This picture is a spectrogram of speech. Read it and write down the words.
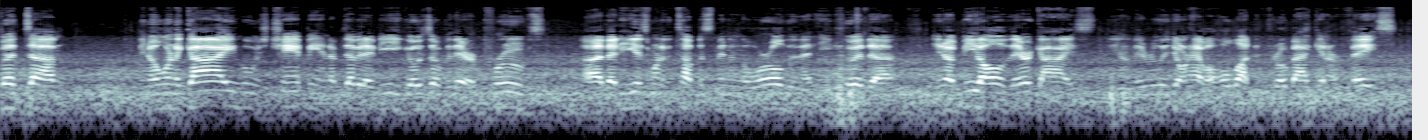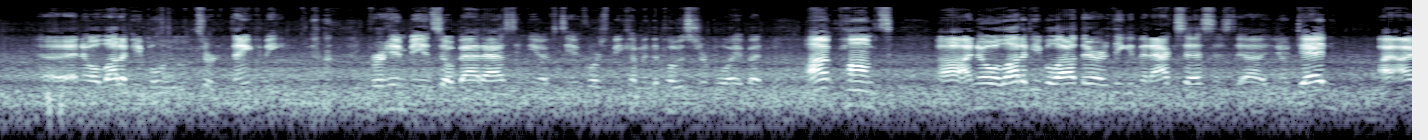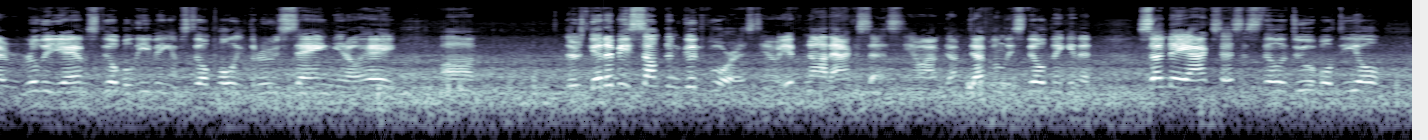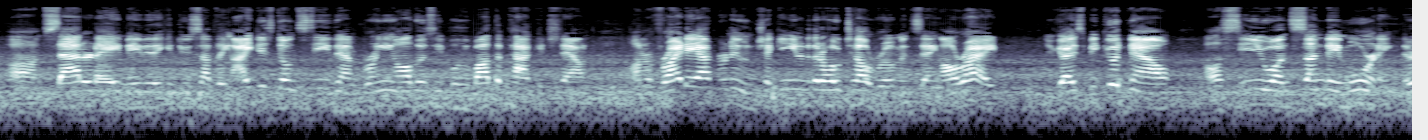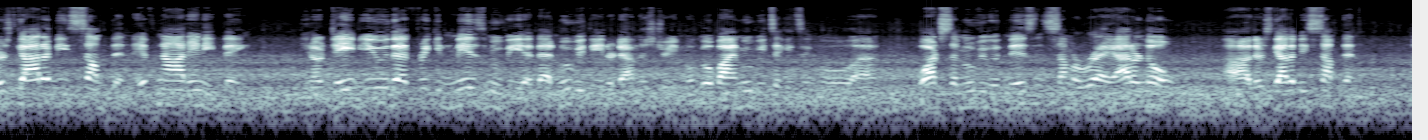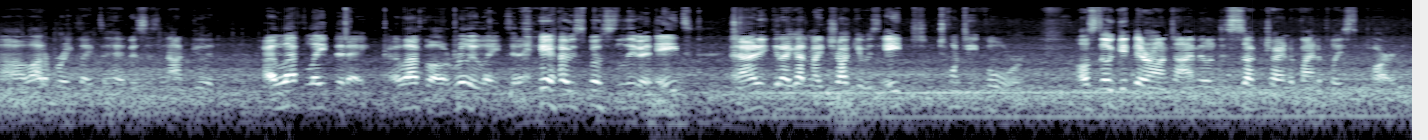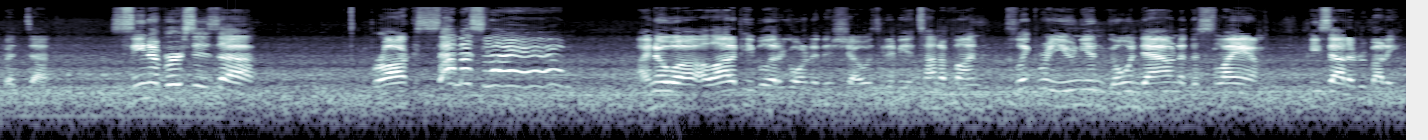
But um, you know, when a guy who is champion of WWE goes over there and proves uh, that he is one of the toughest men in the world and that he could, uh, you know, beat all of their guys, you know, they really don't have a whole lot to throw back in our face. Uh, I know a lot of people who sort of thanked me for him being so badass in UFC, of course, becoming the poster boy. But I'm pumped. Uh, I know a lot of people out there are thinking that Axxess is, uh, you know, dead. I, I, really am still believing. I'm still pulling through, saying, you know, hey, um, there's gonna be something good for us. You know, if not Axxess. You know, I'm, I'm definitely still thinking that Sunday Axxess is still a doable deal um, Saturday, maybe they can do something. I just don't see them bringing all those people who bought the package down on a Friday afternoon, checking into their hotel room and saying, all right, you guys be good now. I'll see you on Sunday morning. There's got to be something, if not anything. Know, debut that freaking Miz movie at that movie theater down the street. We'll go buy movie tickets and we'll uh, watch the movie with Miz and Summer Rae. I don't know. Uh, there's got to be something. Uh, a lot of brake lights ahead. This is not good. I left late today. I left uh, really late today. I was supposed to leave at 8, and I, didn't get, I got in my truck. It was 8.24. I'll still get there on time. It'll just suck trying to find a place to park. But uh, Cena versus uh, Brock SummerSlam. I know uh, a lot of people that are going to this show. It's going to be a ton of fun. Kliq reunion going down at the Slam. Peace out, everybody.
